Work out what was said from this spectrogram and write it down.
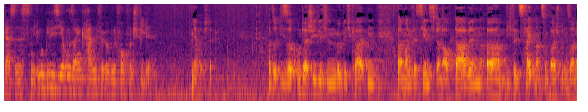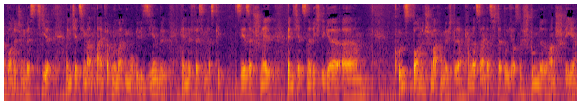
dass es eine Immobilisierung sein kann für irgendeine Form von Spiel. Ja, richtig. Also diese unterschiedlichen Möglichkeiten äh, manifestieren sich dann auch darin, äh, wie viel Zeit man zum Beispiel in so eine Bondage investiert. Wenn ich jetzt jemanden einfach nur mal immobilisieren will, Hände fesseln, das geht sehr, sehr schnell. Wenn ich jetzt eine richtige ähm, Kunstbondage machen möchte, dann kann das sein, dass ich da durchaus eine Stunde dran stehe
